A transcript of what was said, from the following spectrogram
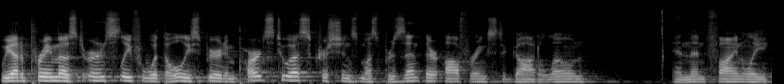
We ought to pray most earnestly for what the Holy Spirit imparts to us. Christians must present their offerings to God alone. And then finally,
